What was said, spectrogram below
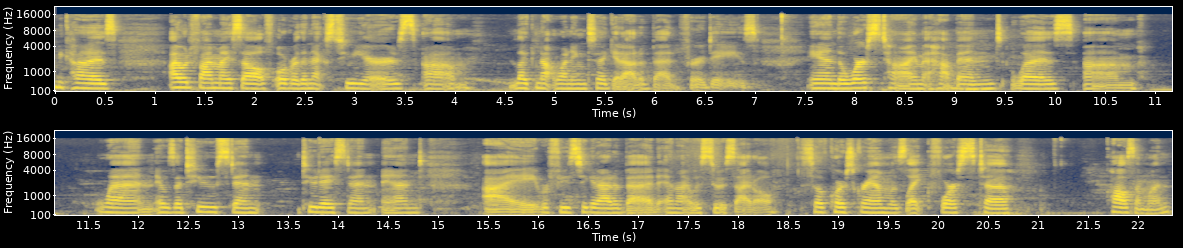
Because I would find myself over the next 2 years um, like not wanting to get out of bed for days. And the worst time it happened was um, when it was a two stint, two day stint, and I refused to get out of bed and I was suicidal. So, of course, Graham was like forced to call someone.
